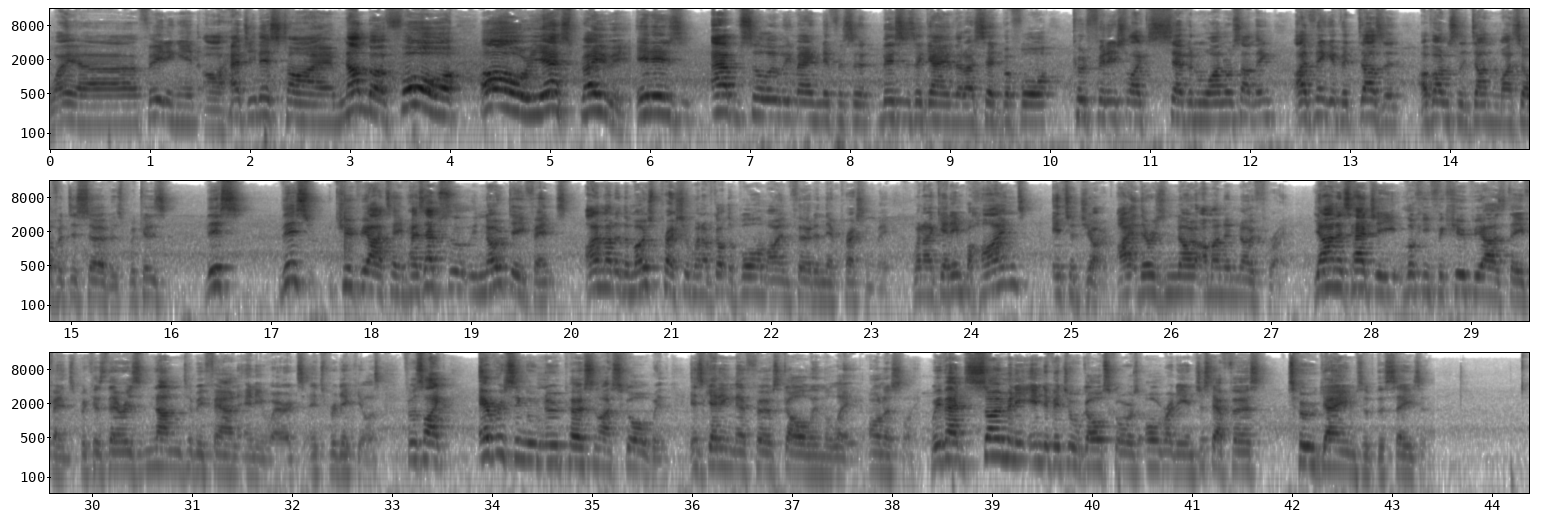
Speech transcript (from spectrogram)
Weah feeding in. Oh, Hagi this time. Number four. Oh, yes, baby. It is absolutely magnificent. This is a game that I said before could finish like 7-1 or something. I think if it doesn't, I've honestly done myself a disservice because this this QPR team has absolutely no defense. I'm under the most pressure when I've got the ball on my own third and they're pressing me. When I get in behind, it's a joke. I, there is no, I'm under no threat. Ianis Hagi looking for QPR's defense because there is none to be found anywhere. It's, it's ridiculous. Feels like every single new person I score with is getting their first goal in the league, honestly. We've had so many individual goal scorers already in just our first two games of the season.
